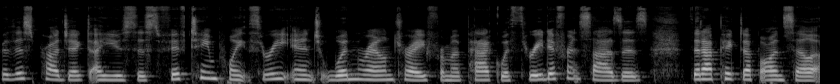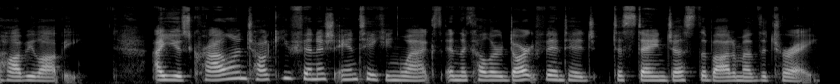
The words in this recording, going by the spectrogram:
For this project, I used this 15.3 inch wooden round tray from a pack with three different sizes that I picked up on sale at Hobby Lobby. I used Krylon Chalky Finish Antiquing Wax in the color Dark Vintage to stain just the bottom of the tray.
